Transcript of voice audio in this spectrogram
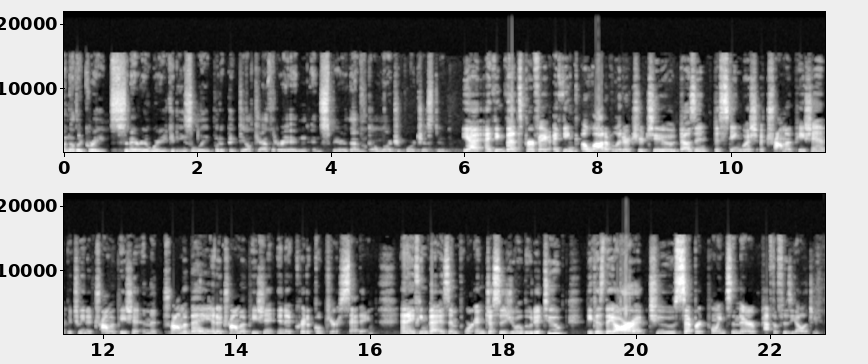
Another great scenario where you could easily put a pigtail catheter in and spare them a larger bore chest tube. Yeah, I think that's perfect. I think a lot of literature too doesn't distinguish a trauma patient between a trauma patient in the trauma bay and a trauma patient in a critical care setting. And I think that is important, just as you alluded to, because they are at two separate points in their pathophysiology.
